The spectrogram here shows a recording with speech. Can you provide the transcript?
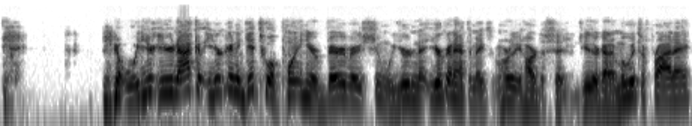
you're, you're not gonna you're gonna get to a point here very very soon where you're not, you're gonna have to make some really hard decisions. You either got to move it to Friday,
